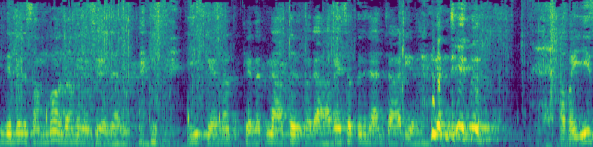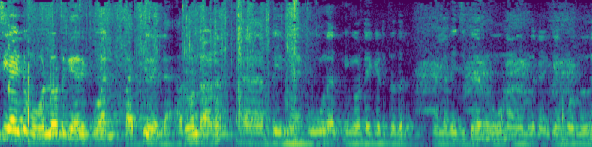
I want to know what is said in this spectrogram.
ഇതിന്റെ ഒരു സംഭവം എന്താണെന്ന് ചോദിച്ചു കഴിഞ്ഞാൽ ഈ കിണ കിണറ്റിനകത്ത് ഒരു ആവേശത്തിന് ഞാൻ ചാടിയാണ് ചെയ്തു അപ്പൊ ഈസി ആയിട്ട് മുകളിലോട്ട് കയറി പോകാൻ പറ്റുമില്ല അതുകൊണ്ടാണ് പിന്നെ ഊണ് ഇങ്ങോട്ടേക്ക് എടുത്തത്. നല്ല വെജിറ്റേറിയൻ ഊണാണ് നമ്മൾ കഴിക്കാൻ പോകുന്നത്.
